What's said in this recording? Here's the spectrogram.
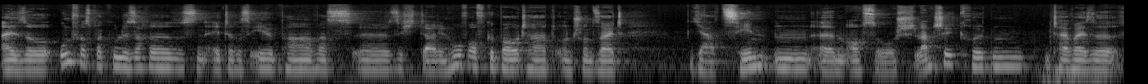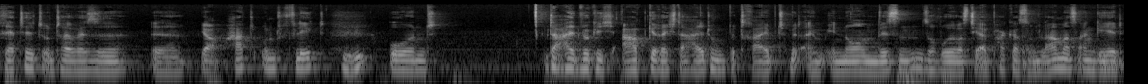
Also unfassbar coole Sache. Das ist ein älteres Ehepaar, was äh, sich da den Hof aufgebaut hat und schon seit Jahrzehnten ähm, auch so Landschildkröten teilweise rettet und teilweise äh, ja, hat und pflegt. Mhm. Und da halt wirklich artgerechte Haltung betreibt mit einem enormen Wissen, sowohl was die Alpakas und Lamas angeht,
